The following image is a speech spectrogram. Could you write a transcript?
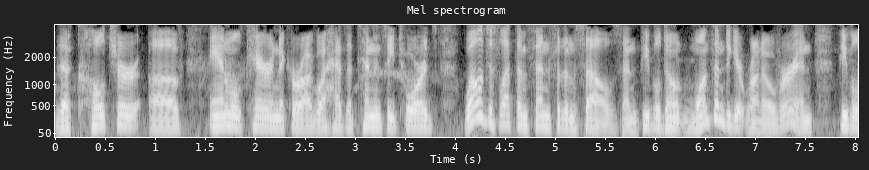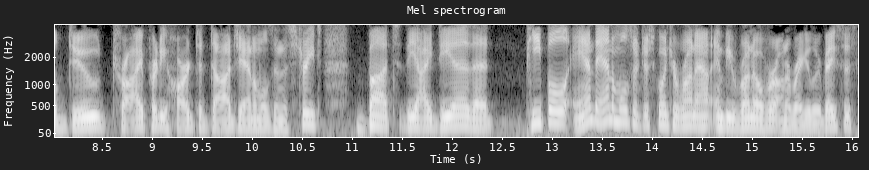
the culture of animal care in Nicaragua has a tendency towards, well, just let them fend for themselves. And people don't want them to get run over. And people do try pretty hard to dodge animals in the street. But the idea that people and animals are just going to run out and be run over on a regular basis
